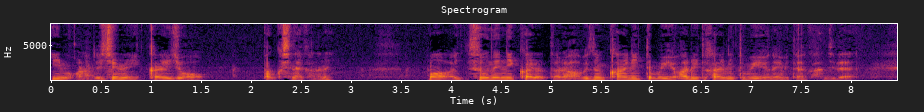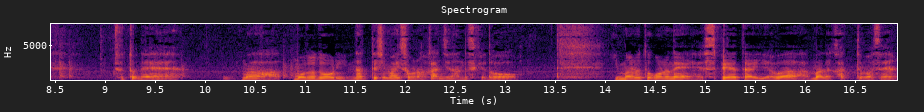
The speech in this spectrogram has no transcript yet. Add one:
いいのかな？1年に1回以上パンクしないからね。まあ数年に1回だったら別に買いに行ってもいいよ。歩いて買いに行ってもいいよねみたいな感じで。ちょっとねまあ元通りになってしまいそうな感じなんですけど今のところねスペアタイヤはまだ買ってません。うん。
